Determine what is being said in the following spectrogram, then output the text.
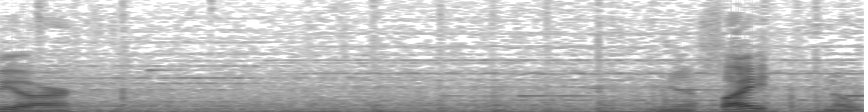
we are. You gonna fight? Nope.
